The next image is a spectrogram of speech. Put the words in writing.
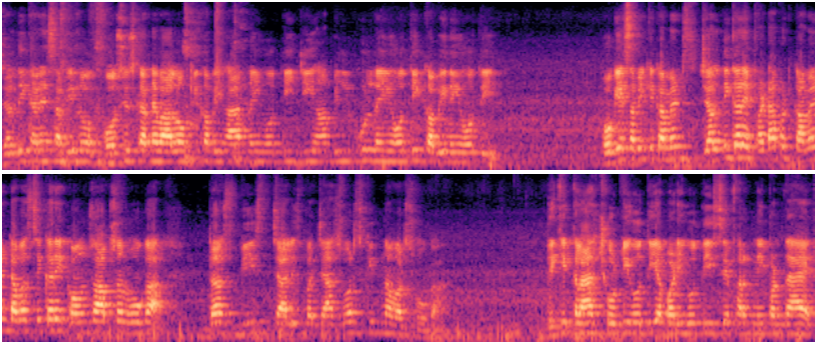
जल्दी करें सभी लोग। कोशिश करने वालों की कभी हार नहीं होती। जी हाँ बिल्कुल नहीं होती, कभी नहीं होती। हो गए सभी के कमेंट्स जल्दी करें, फटाफट कमेंट अवश्य करें, कौन सा ऑप्शन होगा? दस, बीस, चालीस, पचास वर्ष कितना वर्ष होगा? देखिए, क्लास छोटी होती या बड़ी होती, इससे फ़र्क नहीं पड़ता है।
